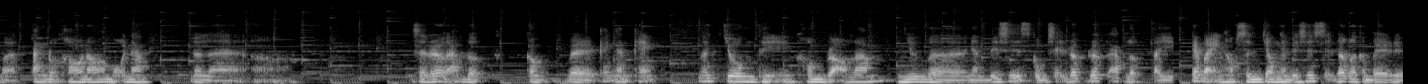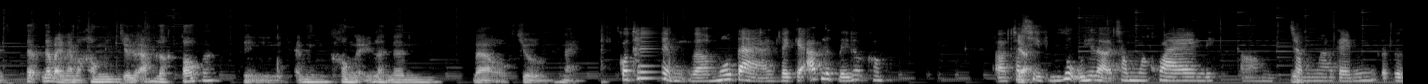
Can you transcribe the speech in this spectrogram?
và tăng độ khó nó mỗi năm. Nên là uh, sẽ rất là áp lực. Còn về các ngành khác nói chung thì em không rõ lắm nhưng về ngành business cũng sẽ rất rất áp lực. Tại vì các bạn học sinh trong ngành business sẽ rất là competitive. Nếu bạn nào mà không chịu được áp lực tốt á, thì em không nghĩ là nên vào trường này có thể uh, mô tả về cái áp lực đấy được không uh, cho yeah. Dạ. chị ví dụ như là trong khoa em đi um, trong yeah. cái, cái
